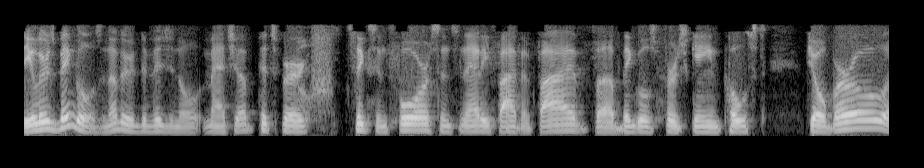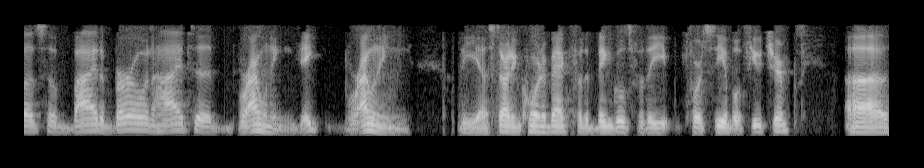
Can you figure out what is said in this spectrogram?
Steelers Bengals, another divisional matchup. Pittsburgh six and four, Cincinnati five and five. Uh, Bengals first game post Joe Burrow, uh, so bye to Burrow and high to Browning, Jake Browning, the uh, starting quarterback for the Bengals for the foreseeable future. Uh,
